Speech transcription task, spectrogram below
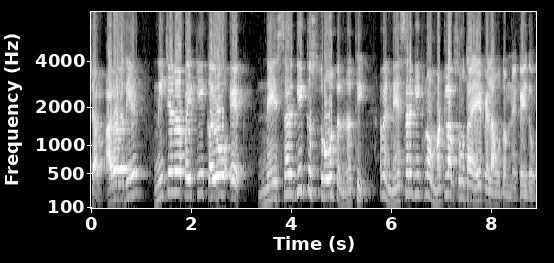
ચાલો, આગળ વધીએ. નીચેના પૈકી કયો એક નૈસર્ગિક સ્ત્રોત નથી? હવે નૈસર્ગિકનો મતલબ શું થાય એ પહેલા હું તમને કહી દઉં.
